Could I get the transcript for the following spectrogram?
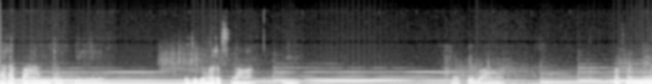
harapan tapi gue juga harus semangat. Hmm. happy banget. Rasanya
